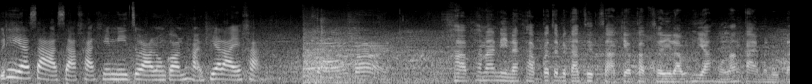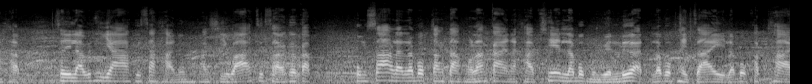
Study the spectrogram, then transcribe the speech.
วิทยาศาสตร์ สาขาเคมีจุฬาลงกรณ์มหาวิทยาลัยค่ะสองป้าครับทางด้านนี้นะครับก็จะเป็นการศึกษาเกี่ยวกับสรีรวิทยาของร่างกายมนุษย์นะครับสรีรวิทยาคือสาขาหนึ่งของทางชีวะศึกษาเกี่ยวกับ โครงสร้างและระบบต่างๆของร่างกายนะครับ เช่น ระบบหมุนเวียนเลือด ระบบหายใจ ระบบขับถ่าย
